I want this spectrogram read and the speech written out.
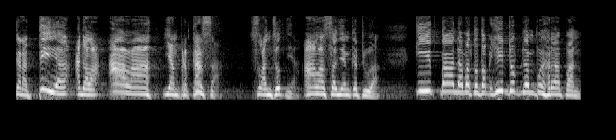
Karena dia adalah Allah yang perkasa. Selanjutnya alasan yang kedua. Kita dapat tetap hidup dalam pengharapan.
